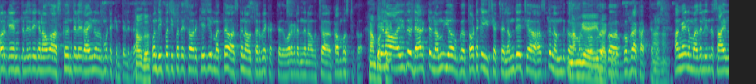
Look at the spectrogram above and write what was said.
ಅವ್ರಿಗೆ ಏನಂತ ಹೇಳಿದ್ರೆ ಈಗ ನಾವು ಹಸ್ಕ ಅಂತ ಹೇಳಿದ್ರೆ ಐನೂರು ಮೂಟೆಗೆ ಅಂತ ಹೇಳಿದ್ರೆ ಒಂದು ಇಪ್ಪತ್ತು ಇಪ್ಪತ್ತೈದು ಸಾವಿರ ಕೆಜಿ ಮತ್ತೆ ಹಸ್ಕ ನಾವು ತರಬೇಕಾಗ್ತದೆ ಹೊರಗಡೆ ನಾವು ಕಾಂಪೋಸ್ಟ್ ಈಗ ನಾವು ಇದು ಡೈರೆಕ್ಟ್ ನಮ್ಗೆ ತೋಟಕ್ಕೆ ಯೂಸ್ ಆಗ್ತದೆ. ನಮ್ದೇ ಹಸ್ಕ ನಮ್ದು ನಮಗೆ ಗೊಬ್ಬರ ಹಾಕ್ತದೆ. ಹಂಗಾಗಿ ನಮ್ಮ ಅದರಿಂದ ಸಾಯಿಲ್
